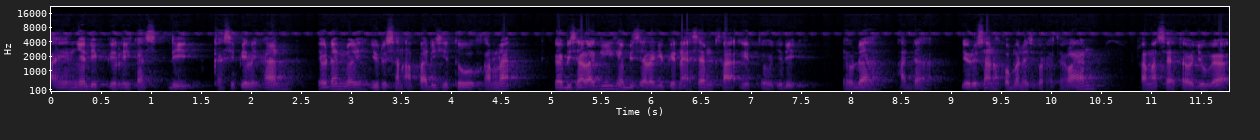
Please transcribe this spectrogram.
akhirnya dipilih kasih dikasih pilihan ya udah milih jurusan apa di situ. Karena nggak bisa lagi nggak bisa lagi pindah SMK gitu. Jadi ya udah ada jurusan akomodasi perhotelan. Karena saya tahu juga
